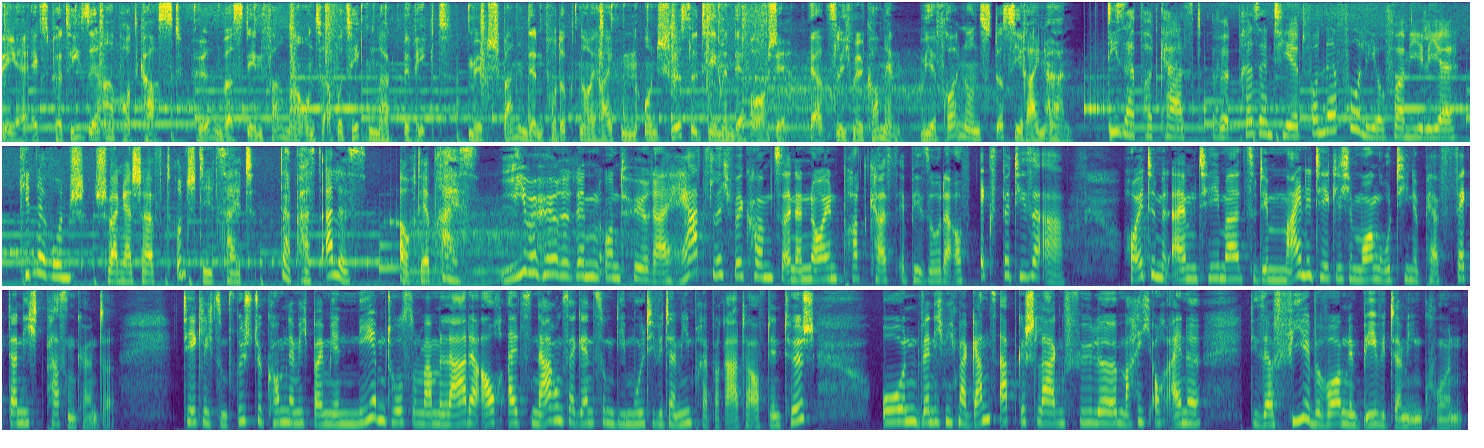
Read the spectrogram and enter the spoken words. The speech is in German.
Der Expertise A Podcast. Hören, was den Pharma- und Apothekenmarkt bewegt. Mit spannenden Produktneuheiten und Schlüsselthemen der Branche. Herzlich willkommen. Wir freuen uns, dass Sie reinhören. Dieser Podcast wird präsentiert von der Folio-Familie. Kinderwunsch, Schwangerschaft und Stillzeit. Da passt alles. Auch der Preis. Liebe Hörerinnen und Hörer, herzlich willkommen zu einer neuen Podcast-Episode auf Expertise A. Heute mit einem Thema, zu dem meine tägliche Morgenroutine perfekter nicht passen könnte. Täglich zum Frühstück kommen nämlich bei mir neben Toast und Marmelade auch als Nahrungsergänzung die Multivitaminpräparate auf den Tisch. Und wenn ich mich mal ganz abgeschlagen fühle, mache ich auch eine dieser viel beworbenen B-Vitaminkuren.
